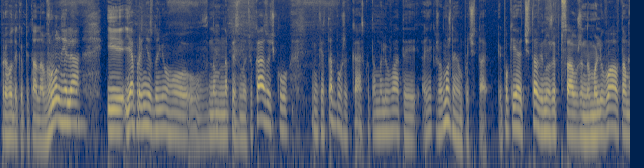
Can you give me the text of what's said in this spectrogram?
пригоди капітана Врунгеля. І я приніс до нього нам написану цю казочку. Він каже, та Боже, казку там малювати. А я кажу, а можна я вам почитаю? І поки я читав, він уже пса вже намалював, там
